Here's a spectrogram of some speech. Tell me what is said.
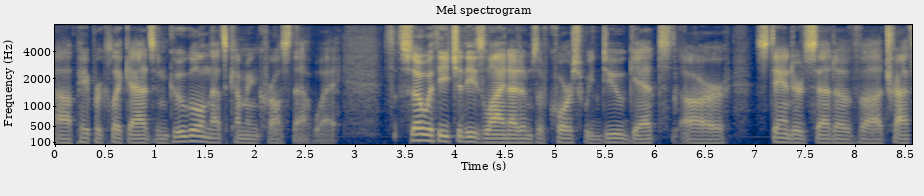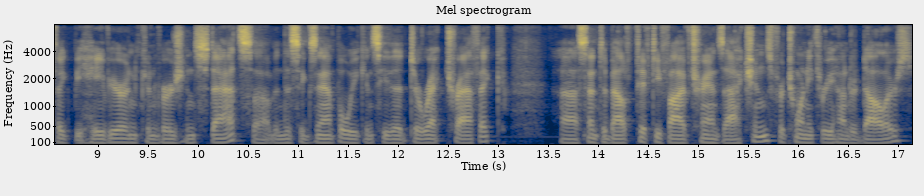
uh, pay per click ads in Google, and that's coming across that way. So, so, with each of these line items, of course, we do get our standard set of uh, traffic behavior and conversion stats. Um, in this example, we can see that direct traffic uh, sent about 55 transactions for $2,300.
